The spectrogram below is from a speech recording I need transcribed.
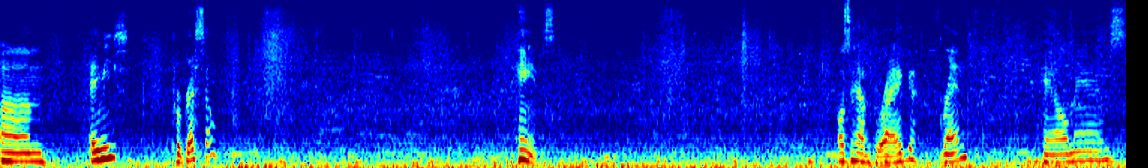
Um, Amy's, Progresso, Hanes. Also have Bragg brand, Hellmann's,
